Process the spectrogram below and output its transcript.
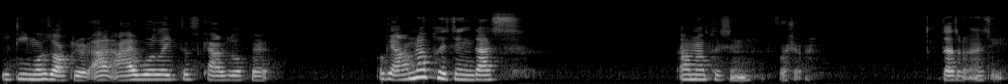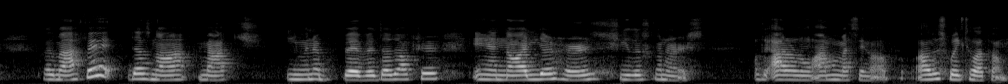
The theme was Doctor, and I wore like this casual fit. Okay, I'm not placing. That's. I'm not placing for sure. That's what I'm see. Because my fit does not match even a bit with the doctor, and not either hers. She looks like a nurse. Okay, I don't know. I'm messing up. I'll just wait till I come.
